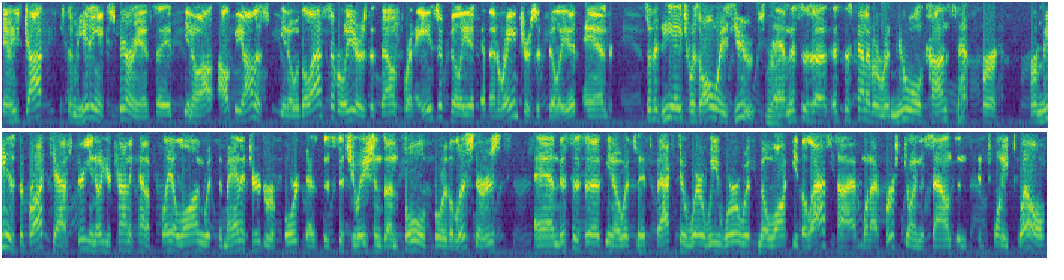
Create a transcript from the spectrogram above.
you know, he's got some hitting experience. It, you know, I'll, I'll be honest. You know, the last several years, the Sounds were an A's affiliate and then Rangers affiliate, and so the DH was always used. Right. And this is a this is kind of a renewal concept for for me as the broadcaster. You know, you're trying to kind of play along with the manager to report as the situations unfold for the listeners. And this is a, you know, it's it's back to where we were with Milwaukee the last time when I first joined the Sounds in, in 2012,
